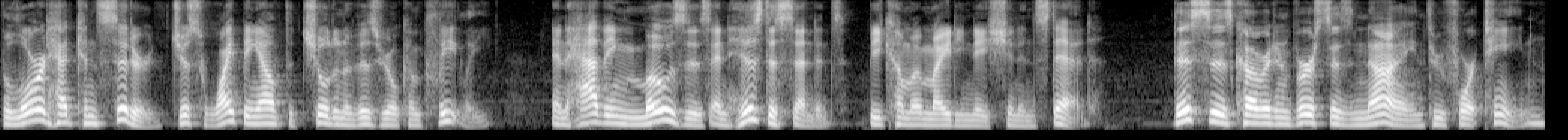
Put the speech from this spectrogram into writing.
The Lord had considered just wiping out the children of Israel completely and having Moses and his descendants become a mighty nation instead. This is covered in verses 9 through 14.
